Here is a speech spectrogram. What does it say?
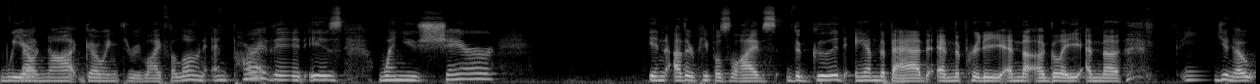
We are not going through life alone. And part Right. of it is when you share in other people's lives the good and the bad and the pretty and the ugly and the you know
